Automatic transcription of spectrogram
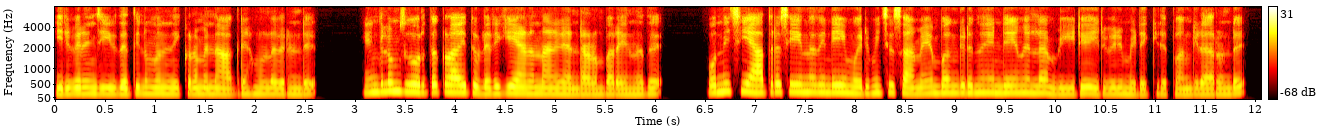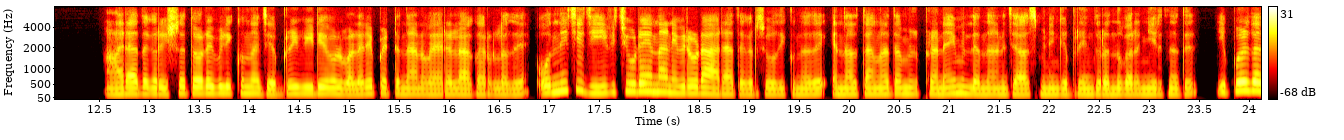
ഇരുവരും ജീവിതത്തിലും ഒന്നിക്കണമെന്ന് ആഗ്രഹമുള്ളവരുണ്ട്. എങ്കിലും സുഹൃത്തുക്കളായി തുടരുകയാണെന്നാണ് രണ്ടാളും പറയുന്നത്. ഒന്നിച്ച് യാത്ര ചെയ്യുന്നതിന്റെയും ഒരുമിച്ച് സമയം പങ്കിടുന്നതിന്റെയും എല്ലാം വീഡിയോ ഇരുവരും ഇടയ്ക്കിടെ പങ്കിടാറുണ്ട്. ആരാധകർ ഇഷ്ടത്തോടെ വിളിക്കുന്ന ജബ്രി വീഡിയോകൾ വളരെ പെട്ടെന്നാണ് വൈറലാകാറുള്ളത്. ഒന്നിച്ച് ജീവിച്ചൂടെ എന്നാണ് ഇവരോട് ആരാധകർ ചോദിക്കുന്നത്. എന്നാൽ തങ്ങൾ തമ്മിൽ പ്രണയമില്ലെന്നാണ് ജാസ്മിനും ഗബ്രിയും തുറന്നു പറഞ്ഞിരുന്നത്. ഇപ്പോഴത്തെ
